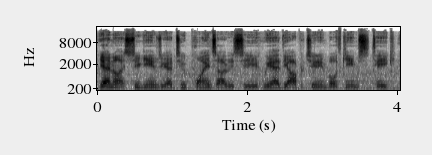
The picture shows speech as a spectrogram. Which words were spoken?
Yeah, no, it's two games. We got two points. Obviously, we had the opportunity in both games to take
